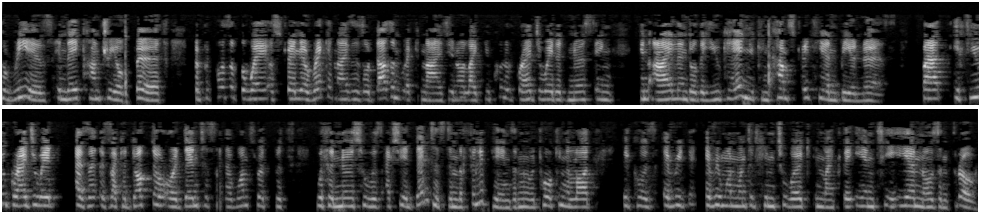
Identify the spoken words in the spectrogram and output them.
careers in their country of birth. But because of the way Australia recognizes or doesn't recognize, you know, like you could have graduated nursing in Ireland or the UK and you can come straight here and be a nurse. But if you graduate as, a, as like a doctor or a dentist, like I once worked with, with a nurse who was actually a dentist in the Philippines and we were talking a lot because every everyone wanted him to work in like the ENT, ear, nose, and throat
